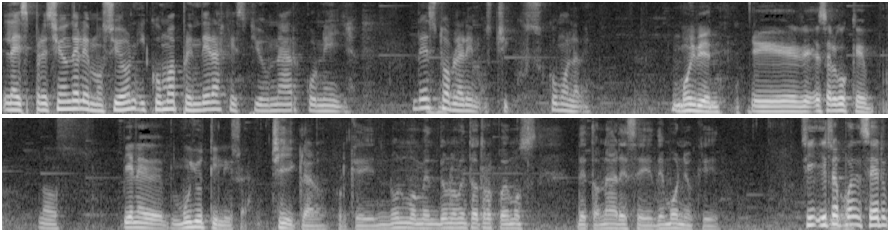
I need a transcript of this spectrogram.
la expresión de la emoción y cómo aprender a gestionar con ella. De esto hablaremos, chicos. ¿Cómo la ven? Muy bien. Eh, es algo que nos viene muy útil, Isra. Sí, claro, porque en un momento, de un momento a otro podemos detonar ese demonio que... Sí, Isra puede ser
